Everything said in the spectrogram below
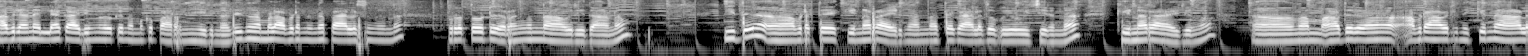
അവരാണ് എല്ലാ കാര്യങ്ങളൊക്കെ നമുക്ക് പറഞ്ഞു തരുന്നത് ഇത് നമ്മൾ അവിടെ നിന്ന് പാലസിൽ നിന്ന് പുറത്തോട്ട് ഇറങ്ങുന്ന ആ ഒരു ഇതാണ്. ഇത് അവിടുത്തെ കിണറായിരുന്നു. അന്നത്തെ കാലത്ത് ഉപയോഗിച്ചിരുന്ന കിണറായിരുന്നു. അത് അവിടെ അവർ നിൽക്കുന്ന ആൾ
